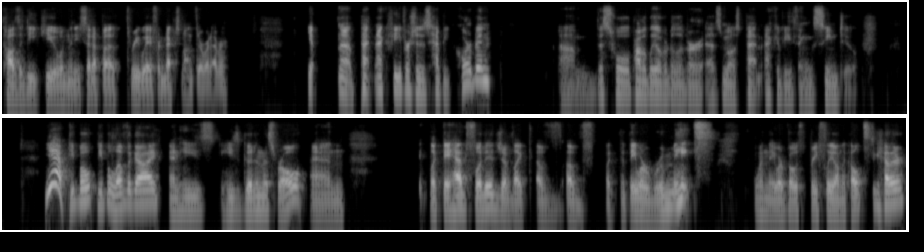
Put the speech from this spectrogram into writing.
cause a DQ, and then you set up a three way for next month or whatever. Yep. Uh, Pat McAfee versus Happy Corbin. Um, this will probably over deliver as most Pat McAfee things seem to. Yeah, people people love the guy, and he's he's good in this role, and like they had footage of like of of like that they were roommates when they were both briefly on the Colts together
